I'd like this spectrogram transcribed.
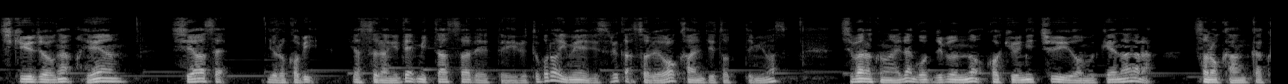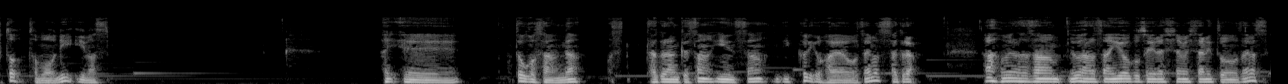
地球上が平安、幸せ、喜び、安らぎで満たされているところをイメージするか、それを感じ取ってみます。しばらくの間、ご自分の呼吸に注意を向けながら、その感覚と共にいます。はい、えー、トゴさんが、タクランケさん、インさん、にっくりおはようございます。桜。あ、梅原さん、上原さん、ようこそいらっしゃいました。ありがとうございます。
